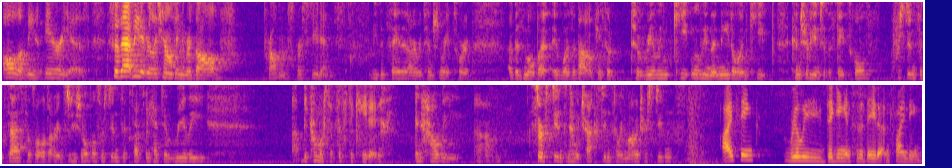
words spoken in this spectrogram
all of these areas. So that made it really challenging to resolve problems for students. You could say that our retention rates weren't abysmal, but it was about okay, so to really keep moving the needle and keep contributing to the state's goals for student success as well as our institutional goals for student success, we had to really uh, become more sophisticated in how we um, serve students and how we track students, how we monitor students. I think really digging into the data and finding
